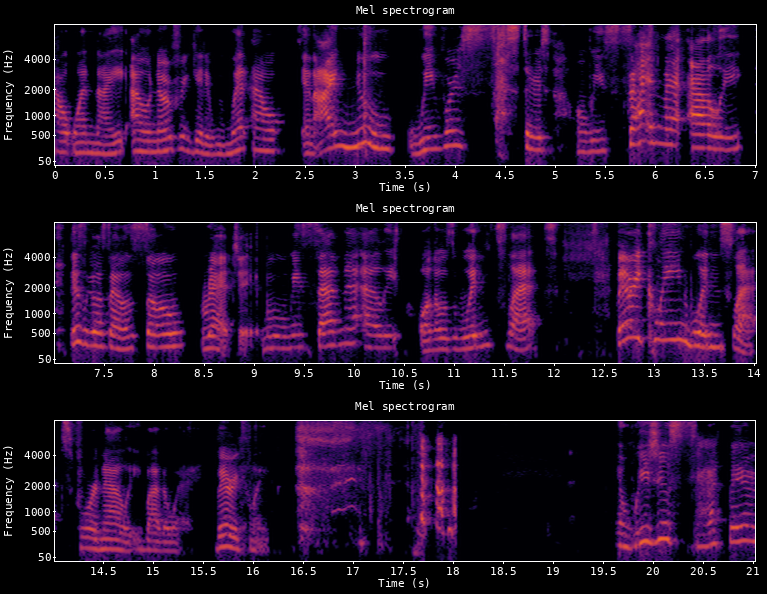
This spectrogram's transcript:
out one night. I will never forget it. We went out and I knew we were sisters when we sat in that alley. This is gonna sound so ratchet, but when we sat in that alley on those wooden slats, very clean wooden slats for an alley, by the way. Very clean. and we just sat there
